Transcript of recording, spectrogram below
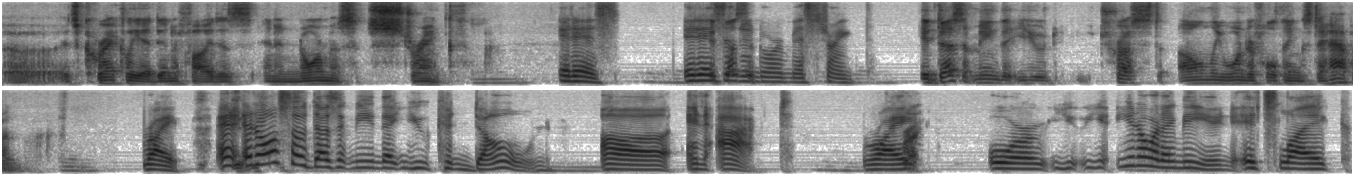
uh, it's correctly identified as an enormous strength. It is. It is it an enormous strength. It doesn't mean that you trust only wonderful things to happen. Right, and it, it also doesn't mean that you condone uh, an act, right? right. Or you you know what I mean? It's like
